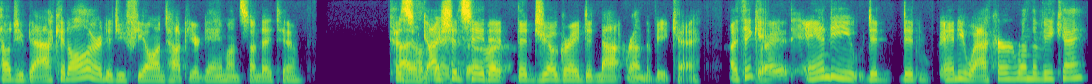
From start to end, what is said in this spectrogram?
held you back at all, or did you feel on top of your game on Sunday too? Because I I, should so. say that that Joe Gray did not run the VK. I think Right. Andy did. Did Andy Wacker run the VK?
